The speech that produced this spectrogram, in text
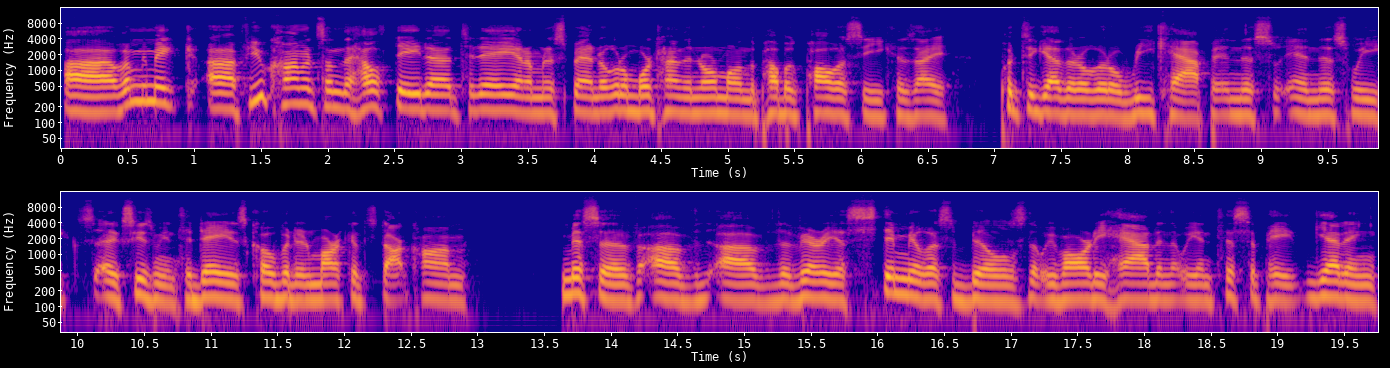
Uh, let me make a few comments on the health data today, and I'm going to spend a little more time than normal on the public policy because I put together a little recap in this in this week's, excuse me, in today's COVIDandmarkets.com missive of of the various stimulus bills that we've already had and that we anticipate getting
